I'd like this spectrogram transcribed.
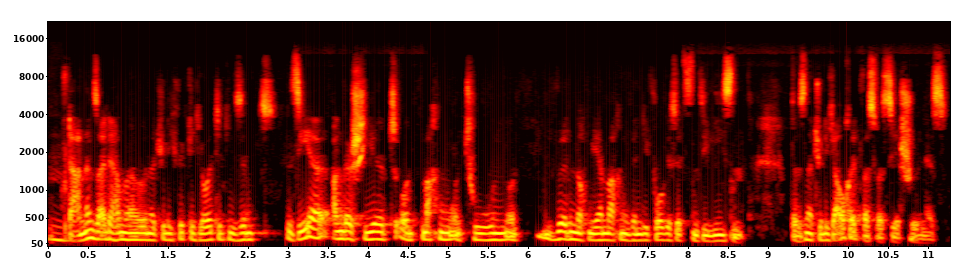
Mhm. Auf der anderen Seite haben wir natürlich wirklich Leute, die sind sehr engagiert und machen und tun und würden noch mehr machen, wenn die Vorgesetzten sie ließen. Das ist natürlich auch etwas, was sehr schön ist.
